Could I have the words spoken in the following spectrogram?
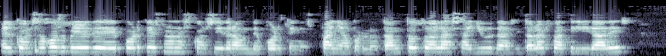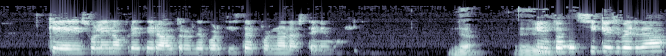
el Consejo Superior de Deportes no nos considera un deporte en España, por lo tanto, todas las ayudas y todas las facilidades que suelen ofrecer a otros deportistas, pues no las tenemos. Ya. Eh, Entonces sí que es verdad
